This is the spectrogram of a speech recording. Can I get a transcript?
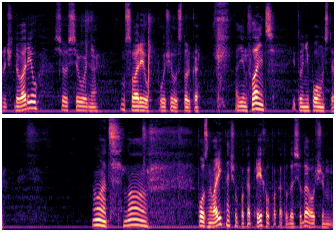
Короче, доварил все сегодня. Ну, сварил. Получилось только один фланец. И то не полностью. Вот. Но поздно варить начал, пока приехал, пока туда-сюда. В общем,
